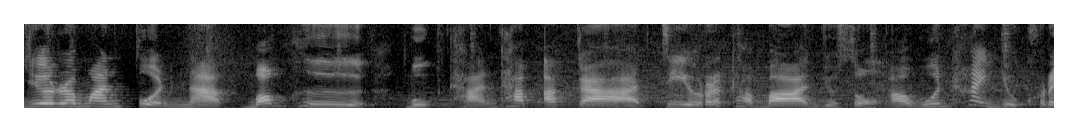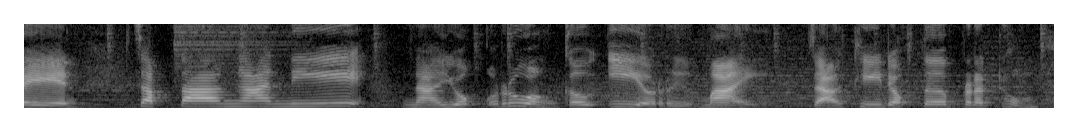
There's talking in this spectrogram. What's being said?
เยอรมันป่วนหนักม็อบฮือ บุกฐานทัพอากาศ จีรัฐบาลอยู่ส่งอาวุธให้ยูเครน จับตางานนี้ นายกร่วงเก้าอี้หรือไม่ จากที่ดรประถมพ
